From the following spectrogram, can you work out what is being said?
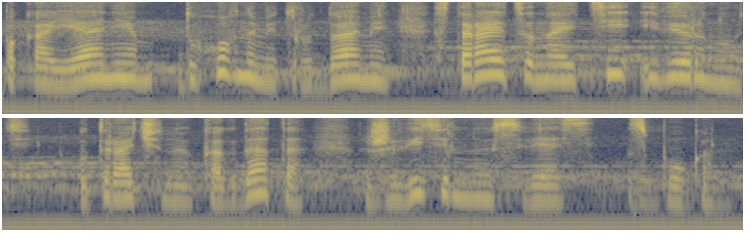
покаянием, духовными трудами старается найти и вернуть утраченную когда-то живительную связь с Богом.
